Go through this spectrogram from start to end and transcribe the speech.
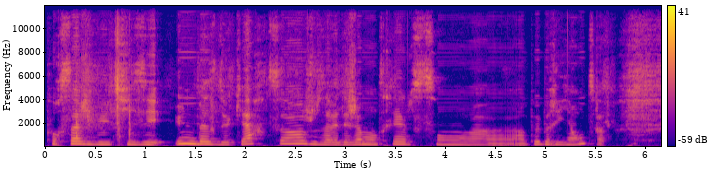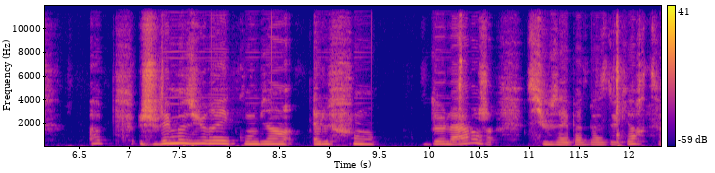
Pour ça je vais utiliser une base de cartes, je vous avais déjà montré, elles sont euh, un peu brillantes. Je vais mesurer combien elles font de large. Si vous n'avez pas de base de cartes,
